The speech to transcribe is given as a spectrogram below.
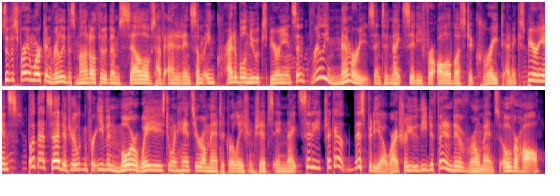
So this framework and really this mod author themselves have added in some incredible new experience and really memories into Night City for all of us to create and experience. But that said, if you're looking for even more ways to enhance your romantic relationships in Night City, check out this video where I show you the definitive romance overhaul.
